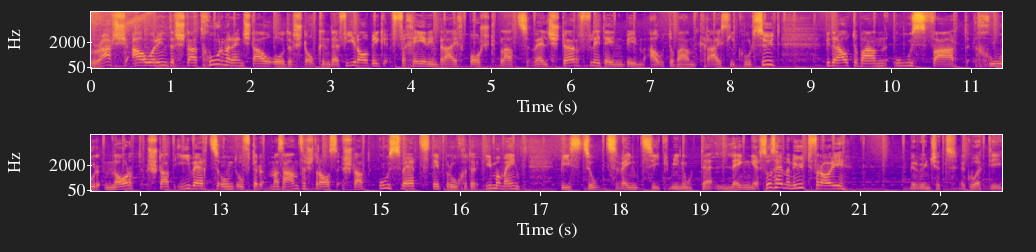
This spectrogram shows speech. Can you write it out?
Rush Hour in der Stadt Chur. Wir haben Stau oder stockenden Feierabendverkehr im Bereich Postplatz Welsdörfli, dann beim Autobahnkreisel Chur Süd bei der Autobahnausfahrt Chur Nord stadteinwärts und auf der Masanserstraße stadtauswärts. Dort braucht ihr im Moment bis zu 20 Minuten länger. Sonst haben wir nichts für euch. Wir wünschen eine gute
